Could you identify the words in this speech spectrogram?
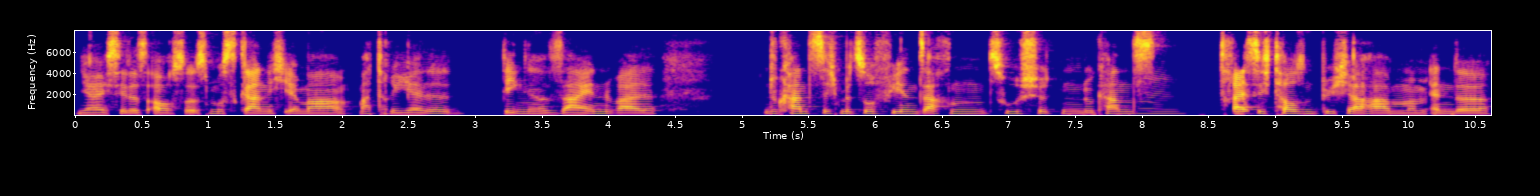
ja, ich sehe das auch so. Es muss gar nicht immer materielle Dinge sein, weil du kannst dich mit so vielen Sachen zuschütten. Du kannst Mhm. 30.000 Bücher haben. Am Ende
